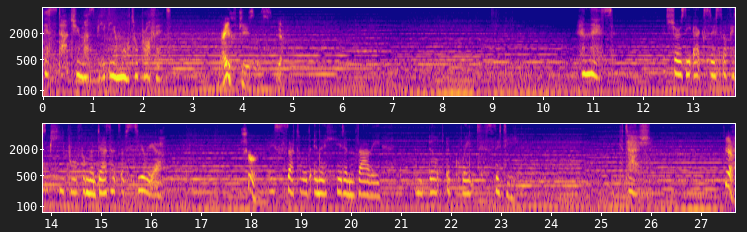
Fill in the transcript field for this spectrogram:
This statue must be the immortal prophet. Knife Jesus. Yeah. And this. It shows the exodus of his people from the deserts of Syria. Sure. They settled in a hidden valley and built a great city. Kitezh. Yeah.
